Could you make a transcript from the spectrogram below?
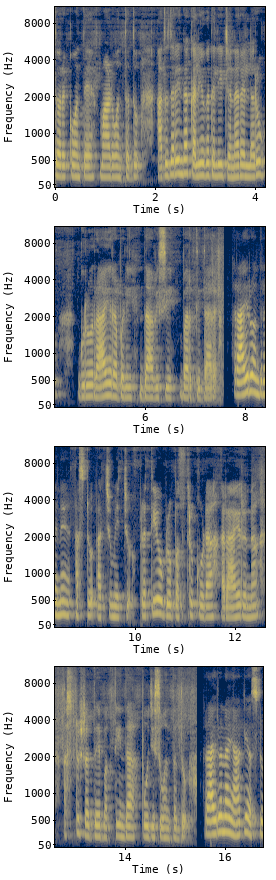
ದೊರಕುವಂತೆ ಮಾಡುವಂಥದ್ದು. ಆದುದರಿಂದ ಕಲಿಯುಗದಲ್ಲಿ ಜನರೆಲ್ಲರೂ ಗುರು ರಾಯರ ಬಳಿ ಧಾವಿಸಿ ಬರ್ತಿದ್ದಾರೆ. ರಾಯರು ಅಂದ್ರೇ ಅಷ್ಟು ಅಚ್ಚುಮೆಚ್ಚು. ಪ್ರತಿಯೊಬ್ಬರು ಭಕ್ತರು ಕೂಡ ರಾಯರನ್ನು ಅಷ್ಟು ಶ್ರದ್ಧೆ ಭಕ್ತಿಯಿಂದ ಪೂಜಿಸುವಂಥದ್ದು. ರಾಯರನ್ನು ಯಾಕೆ ಅಷ್ಟು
